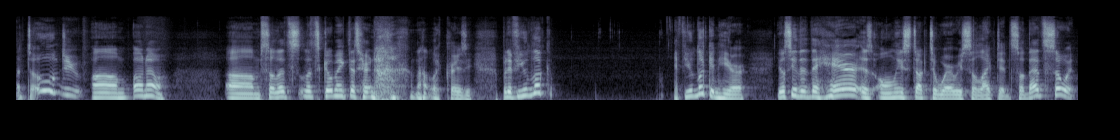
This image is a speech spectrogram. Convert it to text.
I told you. Um, oh no. Um, so let's let's go make this hair not, not look crazy. But if you look, if you look in here, you'll see that the hair is only stuck to where we selected. So that's so it,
